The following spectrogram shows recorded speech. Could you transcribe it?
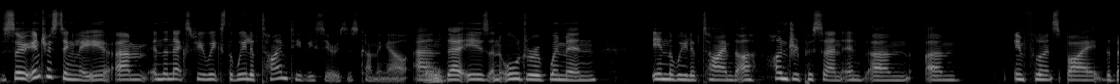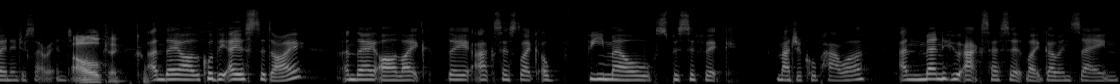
So interestingly, um, in the next few weeks, the Wheel of Time TV series is coming out, and Oh. there is an order of women in the Wheel of Time that are hundred percent in, um, um, influenced by the Bene Gesserit. Oh, okay. Cool. and they are called the Aes Sedai, and they are like they access like a female specific magical power, and men who access it like go insane.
